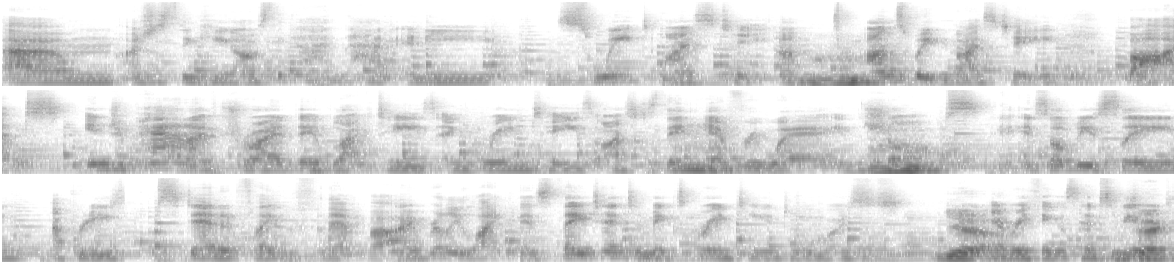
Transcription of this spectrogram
Um, I was just thinking. I was thinking I hadn't had any sweet iced tea, um, Mhm. unsweetened iced tea. But in Japan, I've tried their black teas and green teas iced because they're Mm. everywhere in the Mhm. shops. It's obviously a pretty standard flavor for them, but I really like this. They tend to mix green tea into almost Yeah. everything. It tends to be Exactly.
